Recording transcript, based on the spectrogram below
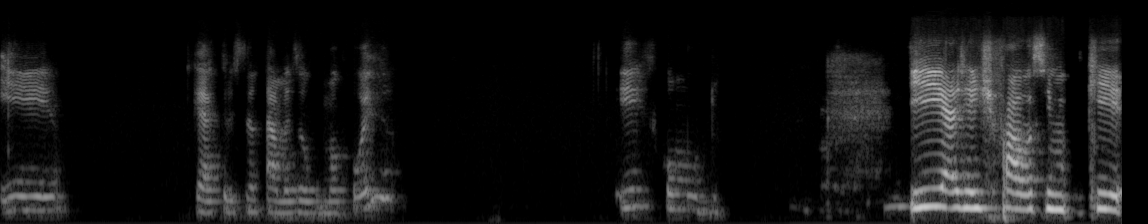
E Quer acrescentar mais alguma coisa? E ficou mudo. E a gente fala assim que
